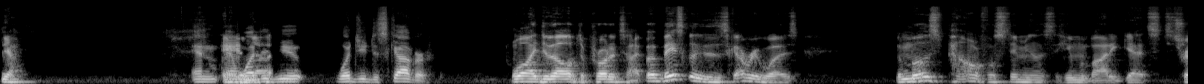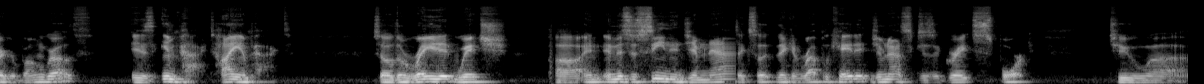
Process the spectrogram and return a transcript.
Yeah. And and, and what uh, did you what did you discover? Well, I developed a prototype. But basically the discovery was the most powerful stimulus the human body gets to trigger bone growth is impact, high impact. So the rate at which uh, and, and this is seen in gymnastics so they can replicate it. Gymnastics is a great sport to uh,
